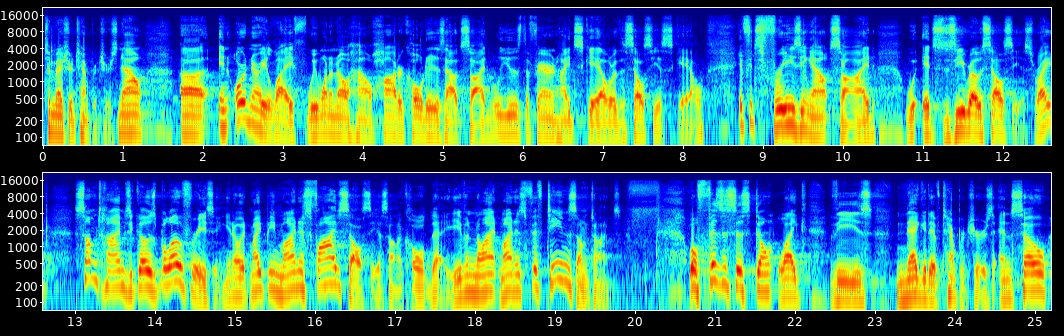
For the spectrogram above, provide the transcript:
to measure temperatures. Now, uh, in ordinary life, we want to know how hot or cold it is outside. We'll use the Fahrenheit scale or the Celsius scale. If it's freezing outside, it's zero Celsius, right? Sometimes it goes below freezing. You know, it might be minus five Celsius on a cold day, even minus 15 sometimes. Well, physicists don't like these negative temperatures, and so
